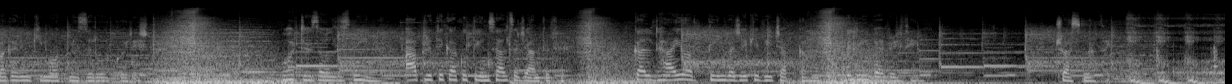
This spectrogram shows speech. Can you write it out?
मगर इनकी मौत में ज़रूर कोई रिश्ता है What does all this mean? आप रितिका को तीन साल से जानते थे कल ढाई और तीन बजे के बीच आप कहाँ बिलीव एवरीथिंग ट्रस्ट नथिंग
